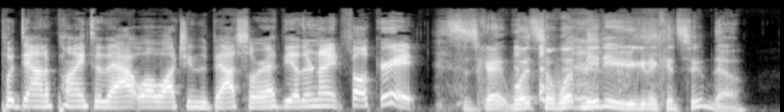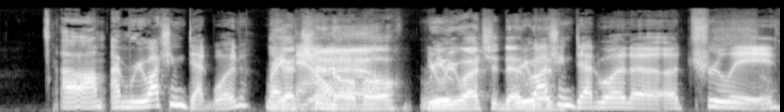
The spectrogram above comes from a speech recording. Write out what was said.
Put down a pint of that while watching The Bachelorette the other night. Felt great. This is great. What? So what media are you going to consume now? Um, I'm rewatching Deadwood right you got now. Chernobyl. You Re- rewatching Deadwood. Rewatching Deadwood, a, a truly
